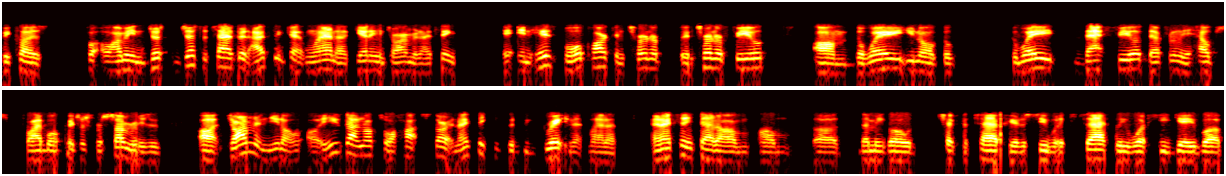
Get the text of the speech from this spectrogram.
because for, I mean just just a tad bit. I think Atlanta getting Jarman. I think in his ballpark in Turner in Turner Field, um, the way you know the the way that field definitely helps fly ball pitchers for some reason. Uh, Jarman, you know, uh, he's gotten off to a hot start, and I think he could be great in Atlanta. And I think that um um uh let me go check the tab here to see what exactly what he gave up.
